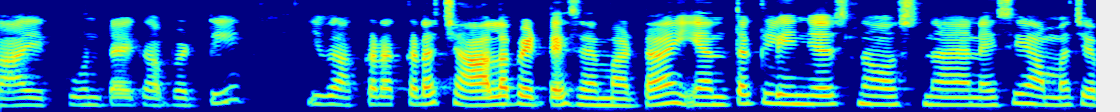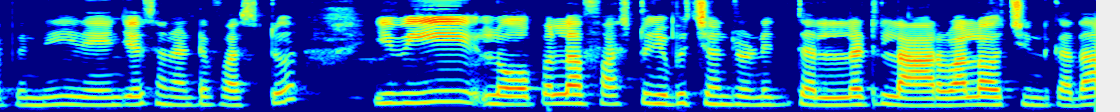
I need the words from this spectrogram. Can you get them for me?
బాగా ఎక్కువ ఉంటాయి కాబట్టి ఇవి అక్కడక్కడ చాలా పెట్టేసాయన్నమాట ఎంత క్లీన్ చేసినా వస్తున్నాయి? అనేసి అమ్మ చెప్పింది. ఇది ఏం చేశానంటే ఫస్ట్ ఇవి లోపల ఫస్ట్ చూపించాను చూడండి తెల్లటి లార్వాలా వచ్చింది కదా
